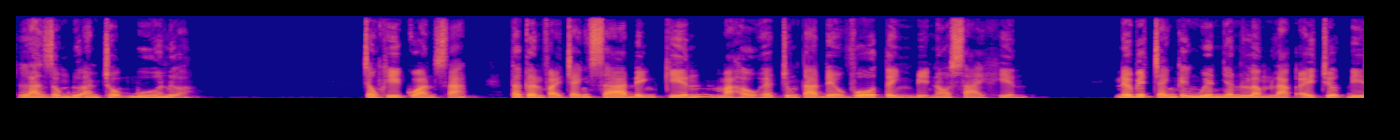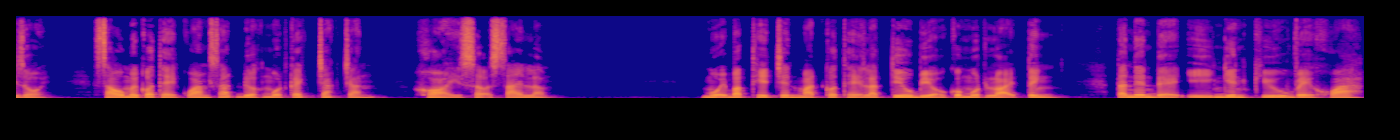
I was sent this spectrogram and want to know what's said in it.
là giống đứa ăn trộm búa nữa. Trong khi quan sát, ta cần phải tránh xa định kiến mà hầu hết chúng ta đều vô tình bị nó sai khiến. Nếu biết tránh cái nguyên nhân lầm lạc ấy trước đi rồi, sau mới có thể quan sát được một cách chắc chắn, khỏi sợ sai lầm. Mỗi bắp thịt trên mặt có thể là tiêu biểu của một loại tình. Ta nên để ý nghiên cứu về khoa,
